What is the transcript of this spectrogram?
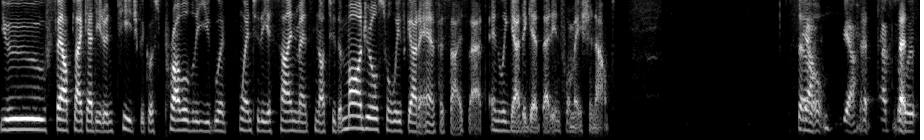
You felt like i didn't teach because probably you went, went to the assignments not to the module. So we've got to emphasize that and we got to get that information out. So yeah, yeah that's absolutely. that's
